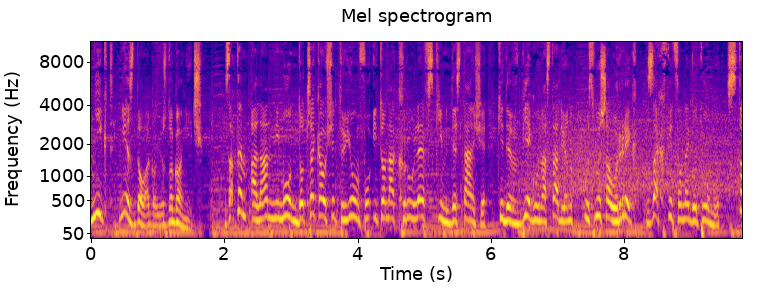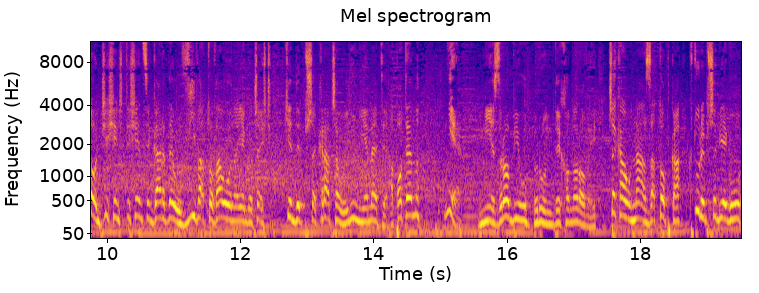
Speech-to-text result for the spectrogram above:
Nikt nie zdoła go już dogonić. Zatem Alan Mimun doczekał się triumfu i to na królewskim dystansie, kiedy wbiegł na stadion, usłyszał ryk zachwyconego tłumu. 110 tysięcy gardeł wiwatowało na jego cześć, kiedy przekraczał linię mety, a potem nie, nie zrobił rundy honorowej. Czekał na Zatopka, który przebiegł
